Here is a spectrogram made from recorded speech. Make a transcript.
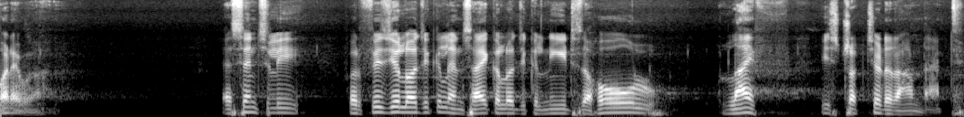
whatever. Essentially, For physiological and psychological needs, the whole life is structured around that.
